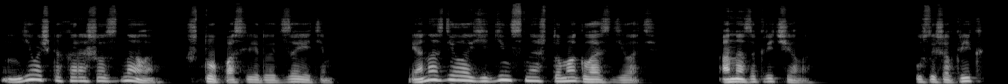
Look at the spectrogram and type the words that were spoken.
Девочка хорошо знала, что последует за этим, и она сделала единственное, что могла сделать. Она закричала. Услышав крик,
